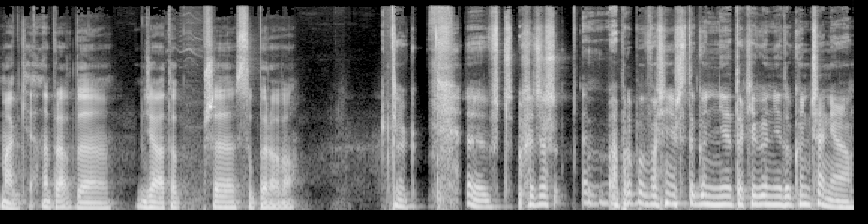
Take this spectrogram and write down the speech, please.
Magia. Naprawdę działa to przesuperowo. tak. E, chociaż a propos właśnie jeszcze tego nie, takiego niedokończenia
